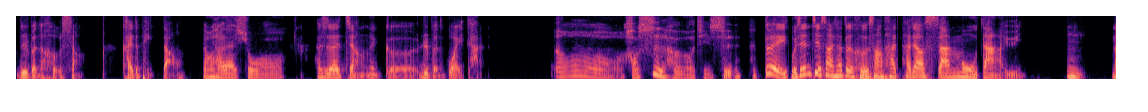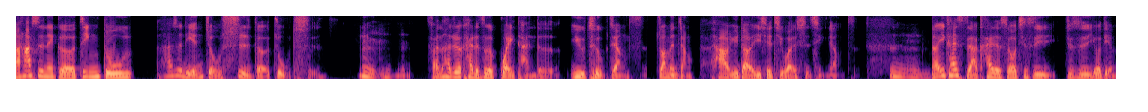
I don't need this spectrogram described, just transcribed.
日本的和尚开的频道，然后他在说，他是在讲那个日本怪谈。哦，好适合哦，其实，对我先介绍一下这个和尚，他他叫三木大云，嗯然后他是那个京都，他是莲九市的住持，嗯嗯嗯反正他就是开了这个怪谈的 YouTube 这样子，专门讲他遇到了一些奇怪的事情这样子。嗯嗯，然后一开始啊开的时候，其实就是有点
